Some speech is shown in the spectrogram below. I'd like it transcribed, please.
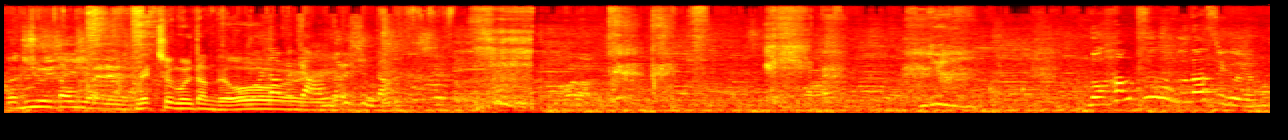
Bekchou est 맥주 물 담배. 오. 나밖에 안 들으신다. 너 한푸는구나 지금.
